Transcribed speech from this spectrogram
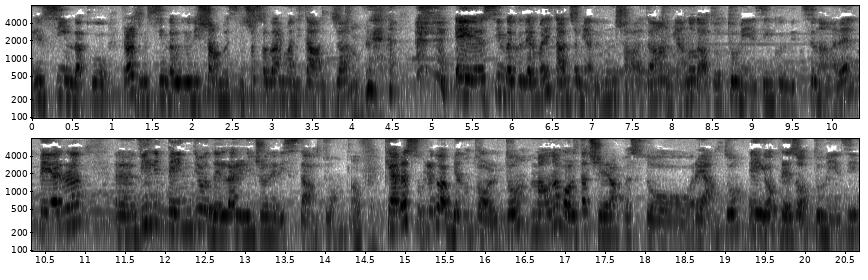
il sindaco, tra l'altro il sindaco lo diciamo è successo ad Arma di Taggia okay. e il sindaco di Arma di Taggia mi ha denunciata, okay. mi hanno dato otto mesi in condizionale per eh, vilipendio della religione di Stato, okay. che adesso credo abbiano tolto, ma una volta c'era questo reato e io ho preso otto mesi,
